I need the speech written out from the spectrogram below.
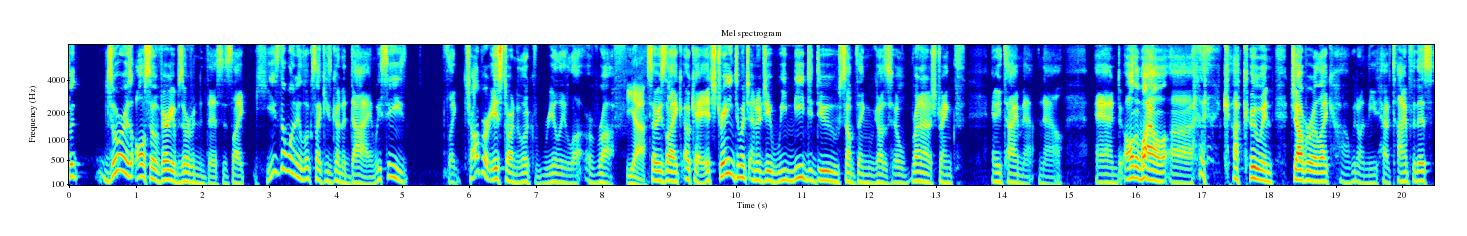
But Zoro is also very observant in this. It's like he's the one who looks like he's going to die, and we see like Chopper is starting to look really lo- rough. Yeah. So he's like, okay, it's draining too much energy. We need to do something because he'll run out of strength anytime now. now. And all the while, uh, Kaku and Jabra are like, oh, we don't need have time for this.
